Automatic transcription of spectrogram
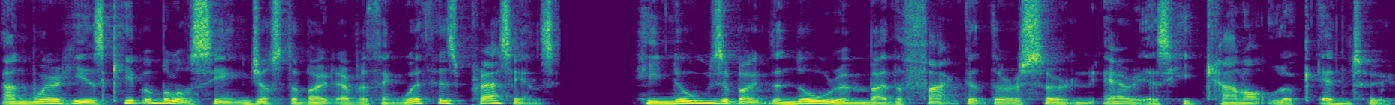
and where he is capable of seeing just about everything with his prescience, he knows about the no room by the fact that there are certain areas he cannot look into.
